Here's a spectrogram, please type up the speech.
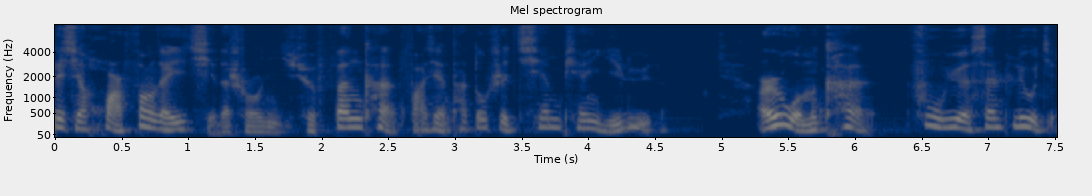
这些画放在一起的时候，你去翻看，发现它都是千篇一律的。而我们看《富岳三十六景》。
